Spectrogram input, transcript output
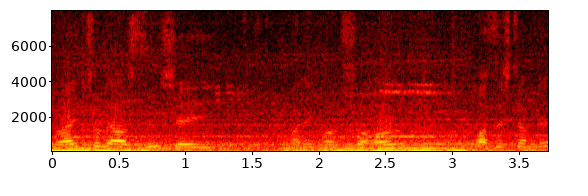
প্রায় চলে আসছি সেই মানিকগঞ্জ শহর বাস স্ট্যান্ডে।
